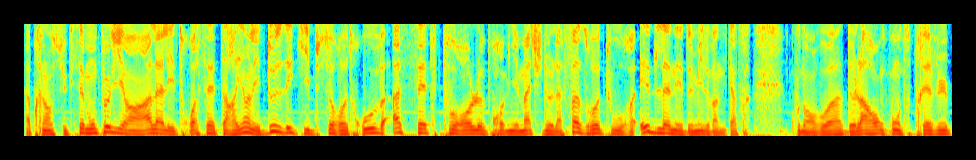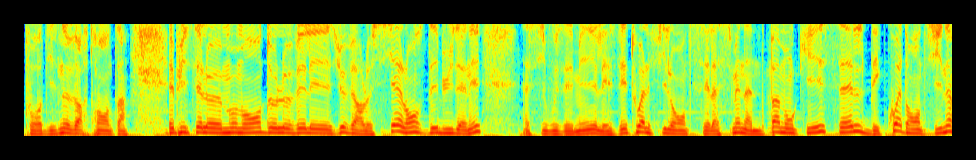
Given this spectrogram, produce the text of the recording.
Après un succès montpellierin à l'aller 3-7 à rien, les deux équipes se retrouvent à 7 pour le premier match de la phase retour et de l'année 2024. Coup d'envoi de la rencontre prévue pour 19h30. Et puis c'est le moment de lever les yeux vers le ciel en ce début d'année. Si vous aimez les étoiles filantes, c'est la semaine à ne pas manquer, celle des quadrantines.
